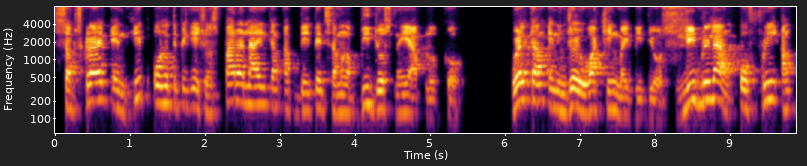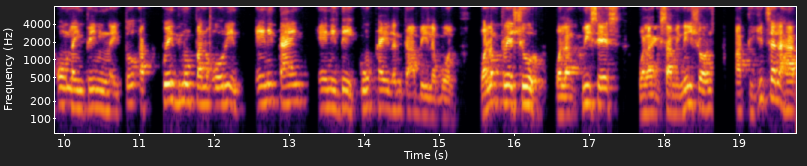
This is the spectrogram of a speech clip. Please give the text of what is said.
subscribe, and hit all notifications para lagi kang updated sa mga videos na i-upload ko. Welcome and enjoy watching my videos. Libre lang o free ang online training na ito at pwede mong panoorin anytime, any day kung kailan ka available. Walang pressure, walang quizzes, walang examinations at higit sa lahat,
